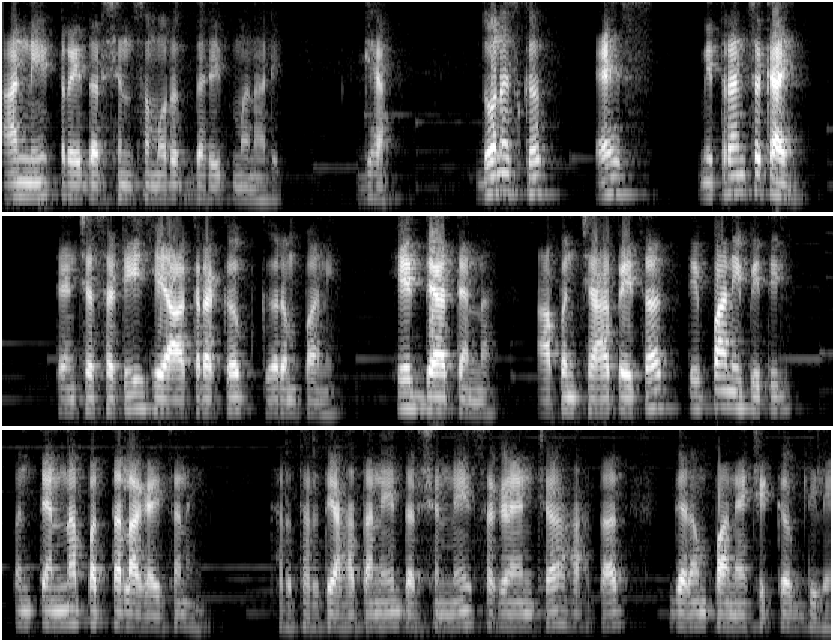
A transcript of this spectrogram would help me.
आणि ट्रे दर्शन समोर धरीत म्हणाली घ्या. दोनच कप? एस मित्रांचं काय? त्यांच्यासाठी हे अकरा कप गरम पाणी. हे द्या त्यांना. आपण चहा प्यायचा ते पाणी पितील पण त्यांना पत्ता लागायचा नाही. थरथरत्या हाताने दर्शनने सगळ्यांच्या हातात गरम पाण्याचे कप दिले.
